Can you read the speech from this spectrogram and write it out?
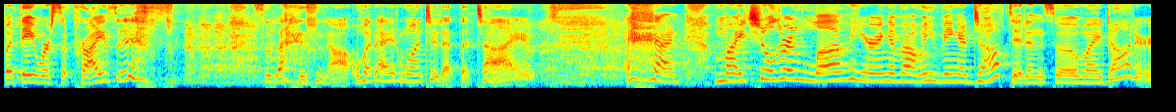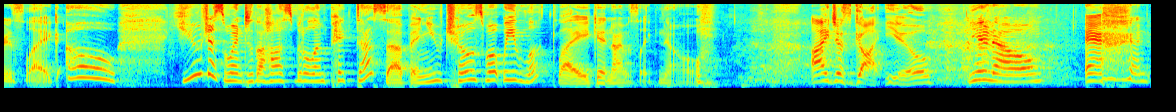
but they were surprises. so that is not what I had wanted at the time. And my children love hearing about me being adopted. And so my daughter is like, oh, you just went to the hospital and picked us up and you chose what we looked like. And I was like, no. I just got you, you know? And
